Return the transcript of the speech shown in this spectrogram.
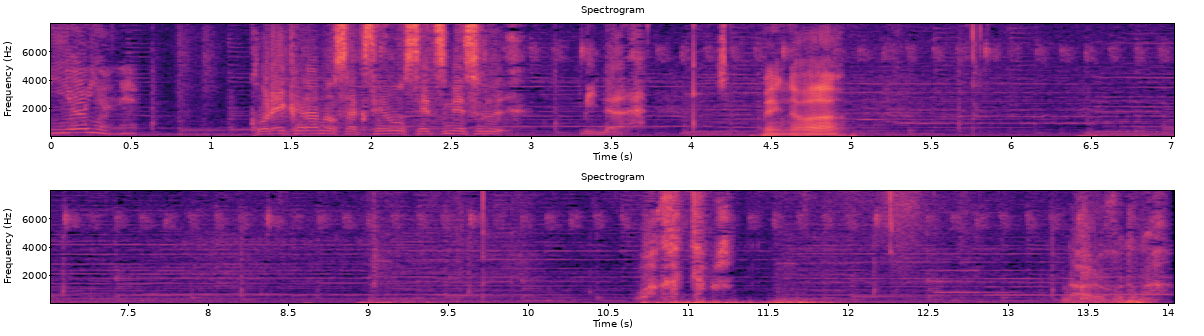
いよいよねこれからの作戦を説明する。みんな、Venga, va. わかった。なるほどな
